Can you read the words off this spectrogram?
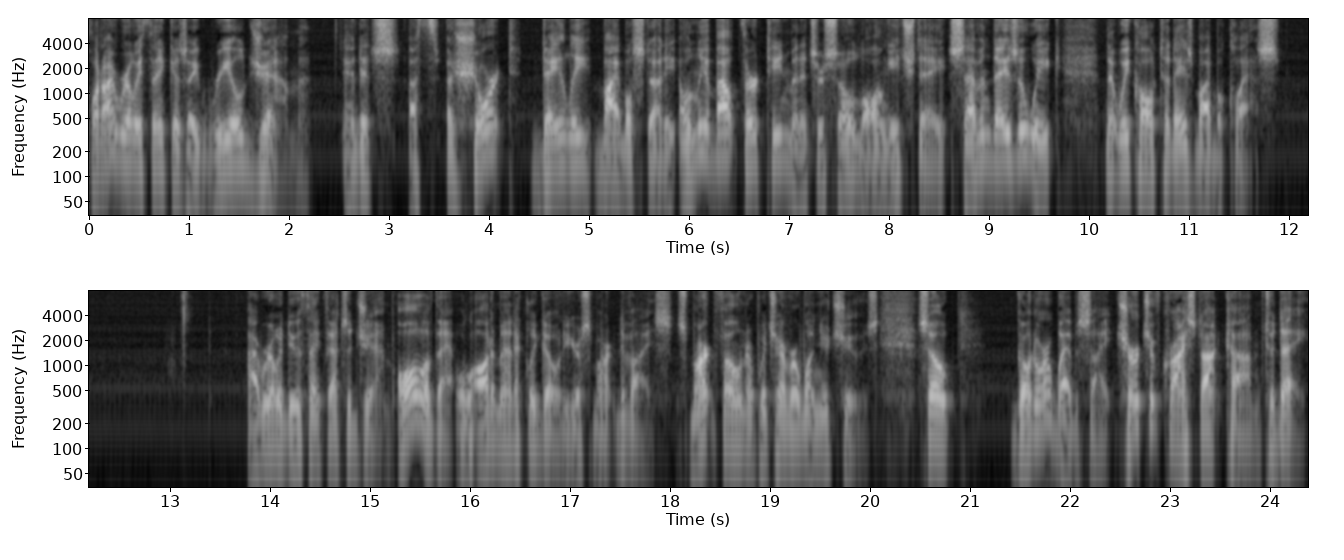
what I really think is a real gem and it's a, a, short daily Bible study, only about 13 minutes or so long each day, seven days a week, that we call today's Bible class. I really do think that's a gem. All of that will automatically go to your smart device, smartphone, or whichever one you choose. So go to our website, churchofchrist.com, today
